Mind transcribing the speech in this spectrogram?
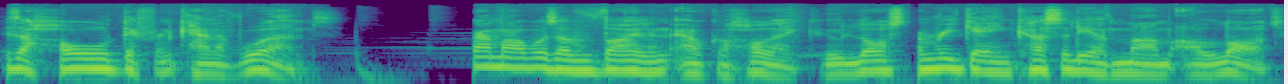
is a whole different can of worms. Grandma was a violent alcoholic who lost and regained custody of mum a lot,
